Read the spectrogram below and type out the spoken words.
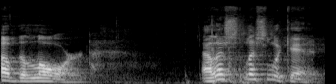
of the Lord, now let's, let's look at it.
